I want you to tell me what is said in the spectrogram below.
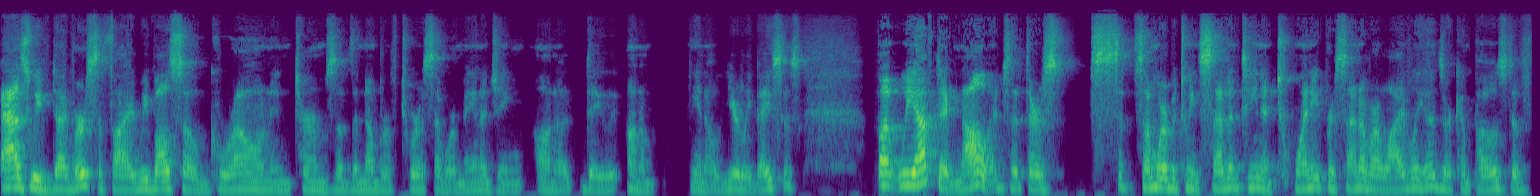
as we've diversified, we've also grown in terms of the number of tourists that we're managing on a daily, on a you know yearly basis. But we have to acknowledge that there's somewhere between 17 and 20 percent of our livelihoods are composed of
